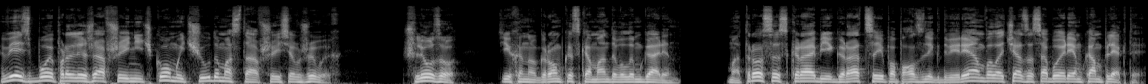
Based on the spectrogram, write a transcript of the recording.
весь бой пролежавшие ничком и чудом оставшиеся в живых. «Шлюзу!» — тихо, но громко скомандовал им Гарин. Матросы с краби и грации поползли к дверям, волоча за собой ремкомплекты.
